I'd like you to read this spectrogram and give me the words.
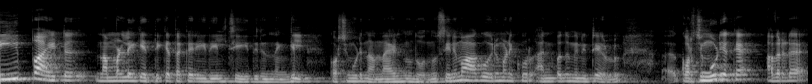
ഡീപ്പായിട്ട് നമ്മളിലേക്ക് എത്തിക്കത്തക്ക രീതിയിൽ ചെയ്തിരുന്നെങ്കിൽ കുറച്ചും കൂടി നന്നായിരുന്നു തോന്നുന്നു. സിനിമ ആകെ ഒരു മണിക്കൂർ അൻപത് മിനിറ്റേ ഉള്ളൂ. കുറച്ചും കൂടിയൊക്കെ അവരുടെ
